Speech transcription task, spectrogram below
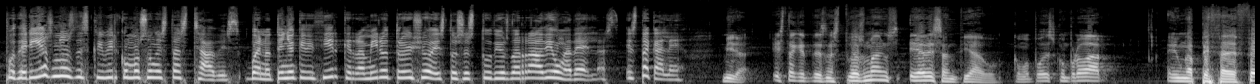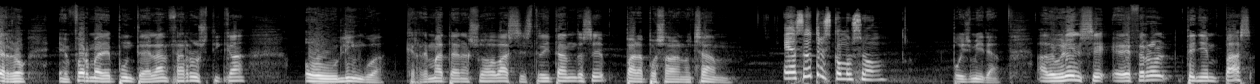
Poderías nos describir como son estas chaves? Bueno, teño que dicir que Ramiro trouxo estos estudios da radio unha delas. Esta calé? Mira, esta que tes nas túas mans é a de Santiago. Como podes comprobar, é unha peza de ferro en forma de punta de lanza rústica ou lingua que remata na súa base estreitándose para posala no chan. E as outras como son? Pois mira, a de Ourense e de Ferrol teñen pas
